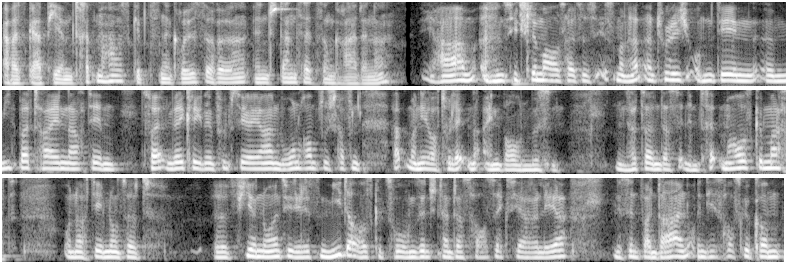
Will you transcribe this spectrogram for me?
Aber es gab hier im Treppenhaus, gibt es eine größere Instandsetzung gerade, ne? Ja, es sieht schlimmer aus, als es ist. Man hat natürlich, um den äh, Mietparteien nach dem Zweiten Weltkrieg in den 50er Jahren Wohnraum zu schaffen, hat man hier auch Toiletten einbauen müssen. Und hat dann das in einem Treppenhaus gemacht. Und nachdem 1994 die letzten Mieter ausgezogen sind, stand das Haus sechs Jahre leer. Es sind Vandalen in dieses Haus gekommen.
